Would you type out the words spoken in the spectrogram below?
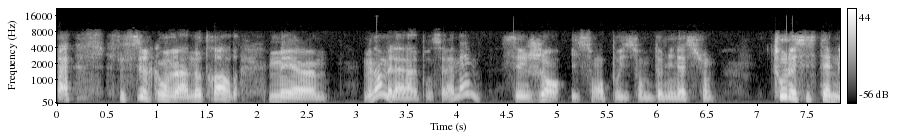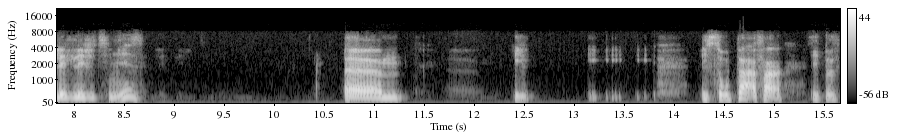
c'est sûr qu'on veut un autre ordre. Mais, mais non, mais la, la réponse est la même. Ces gens, ils sont en position de domination. Tout le système les légitimise. Euh, ils, ils, ils sont pas, enfin, ils peuvent,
